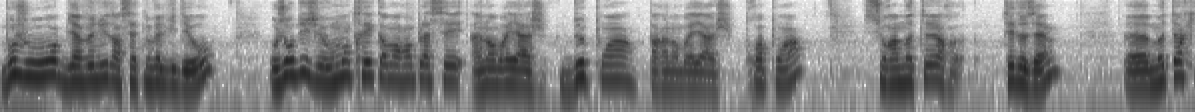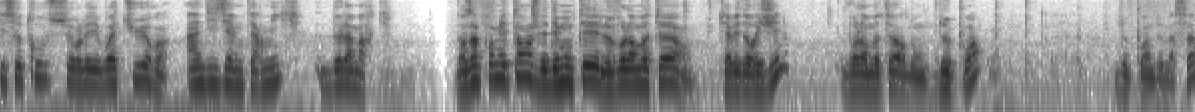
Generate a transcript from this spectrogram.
Bonjour, bienvenue dans cette nouvelle vidéo. Aujourd'hui, je vais vous montrer comment remplacer un embrayage 2 points par un embrayage 3 points sur un moteur T2M, euh, moteur qui se trouve sur les voitures 1 dixième thermique de la marque. Dans un premier temps, je vais démonter le volant moteur qui avait d'origine, volant moteur donc 2 points, 2 points de ma slot.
